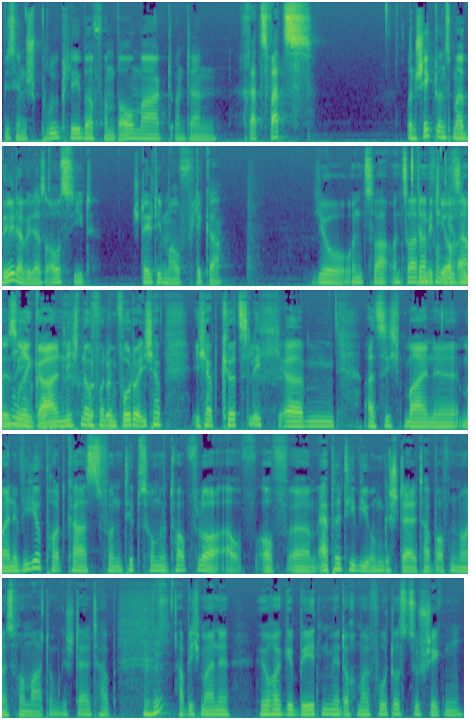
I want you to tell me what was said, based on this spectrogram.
bisschen Sprühkleber vom Baumarkt und dann ratzfatz. Und schickt uns mal Bilder, wie das aussieht. Stellt die mal auf Flickr. Jo, und zwar und zwar Damit dann vom gesamten Regal, nicht nur von dem Foto. Ich habe ich habe kürzlich, ähm, als ich meine meine Videopodcasts von Tipps from the Top Floor auf auf ähm, Apple TV umgestellt habe, auf ein neues Format umgestellt habe, Mhm. habe ich meine Hörer gebeten, mir doch mal Fotos zu schicken,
